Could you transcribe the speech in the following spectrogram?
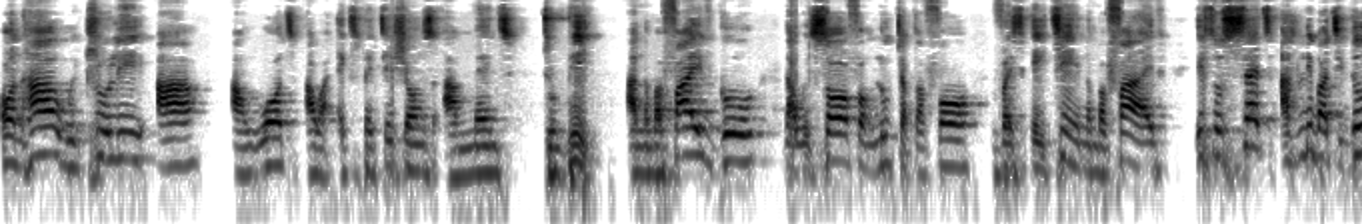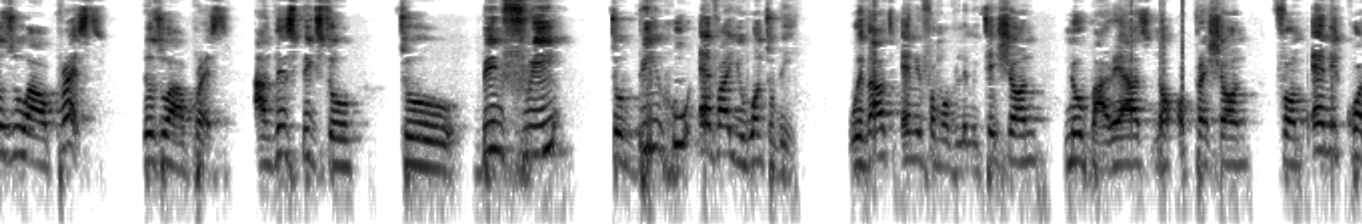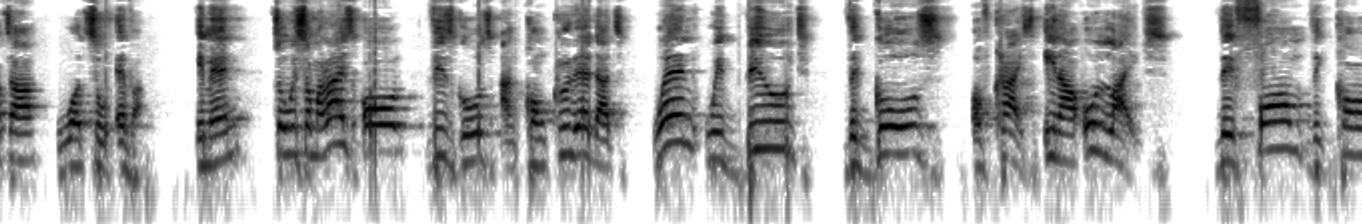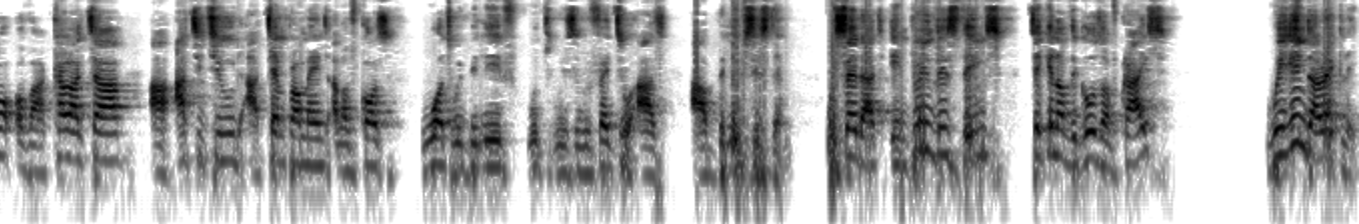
on how we truly are and what our expectations are meant to be. And number five goal that we saw from Luke chapter 4, verse 18, number five, is to set at liberty those who are oppressed. Those who are oppressed. And this speaks to, to being free to be whoever you want to be without any form of limitation, no barriers, no oppression from any quarter whatsoever. Amen. So we summarize all these goals and concluded that when we build the goals of Christ in our own lives, they form the core of our character, our attitude, our temperament, and of course, what we believe, which we refer to as our belief system. We said that in doing these things, taking up the goals of Christ, we indirectly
